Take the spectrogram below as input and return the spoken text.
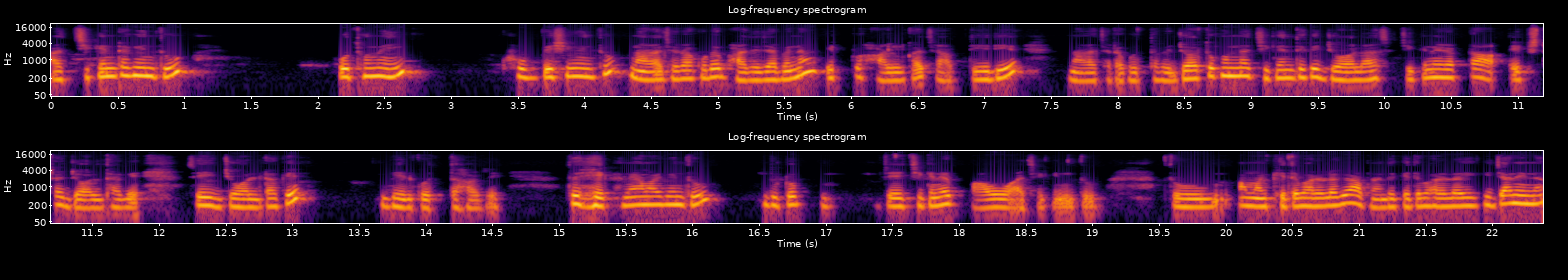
আর চিকেনটা কিন্তু প্রথমেই খুব বেশি কিন্তু নাড়াচাড়া করে ভাজা যাবে না, একটু হালকা চাপ দিয়ে দিয়ে নাড়াচাড়া করতে হবে। যতক্ষণ না চিকেন থেকে জল আসে চিকেনের একটা এক্সট্রা জল থাকে, সেই জলটাকে বের করতে হবে। তো এখানে আমার কিন্তু দুটো যে চিকেনের পাও আছে কিন্তু তো আমার খেতে ভালো লাগে, আপনাদের খেতে ভালো লাগে কি জানি না।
